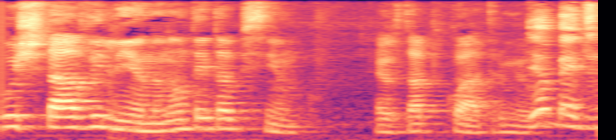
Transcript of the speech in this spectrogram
Gustavo e Lina. Não tem top 5. É o top 4, meu. E a Bad?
